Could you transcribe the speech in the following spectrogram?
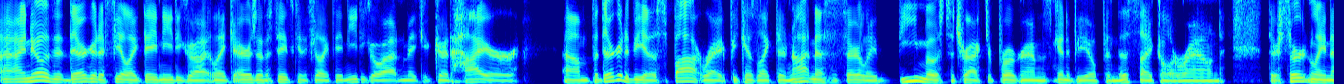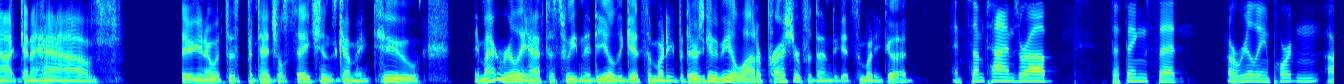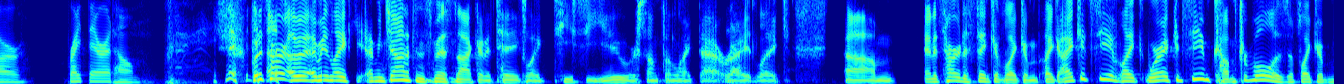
I know that they're to feel like they need to go out, like Arizona State's to feel like they need to go out and make a good hire. Um, but they're going to be in a spot, right? Because like they're not necessarily the most attractive program that's going to be open this cycle around. They're certainly not going to have, there, you know, with this potential sanctions coming too, they might really have to sweeten the deal to get somebody. But there's going to be a lot of pressure for them to get somebody good. And sometimes, Rob, the things that are really important are right there at home. but it's hard. I mean, I mean, like, I mean, Jonathan Smith's not going to take like TCU or something like that, right? Like, um, and it's hard to think of like him. Like, I could see him like where I could see him comfortable is if like a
